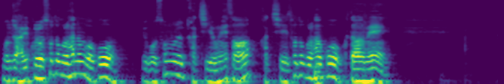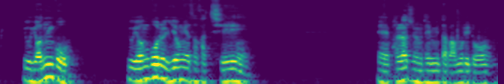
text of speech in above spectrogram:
먼저 알코올로 소독을 하는 거고, 요거 솜을 같이 이용해서 같이 소독을 하고, 그 다음에 요 연고, 요 연고를 이용해서 같이 예, 발라주면 됩니다, 마무리로.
